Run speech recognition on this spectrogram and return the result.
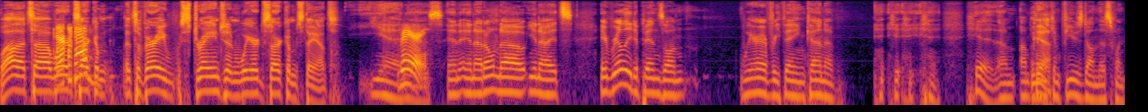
Well, that's a weird circum. It's a very strange and weird circumstance. Yeah, it Very. is. And and I don't know. You know, it's it really depends on where everything kind of hit. I'm I'm kind of Yeah. confused on this one.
